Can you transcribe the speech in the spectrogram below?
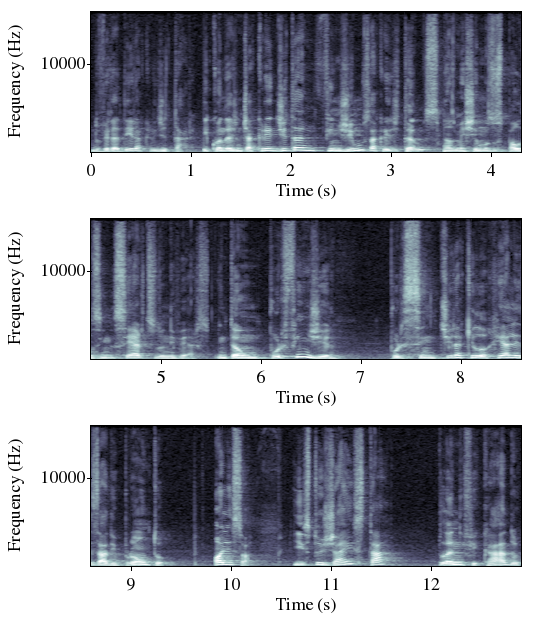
do verdadeiro acreditar. E quando a gente acredita, fingimos, acreditamos, nós mexemos os pauzinhos certos do universo. Então, por fingir, por sentir aquilo realizado e pronto, olha só, isto já está planificado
